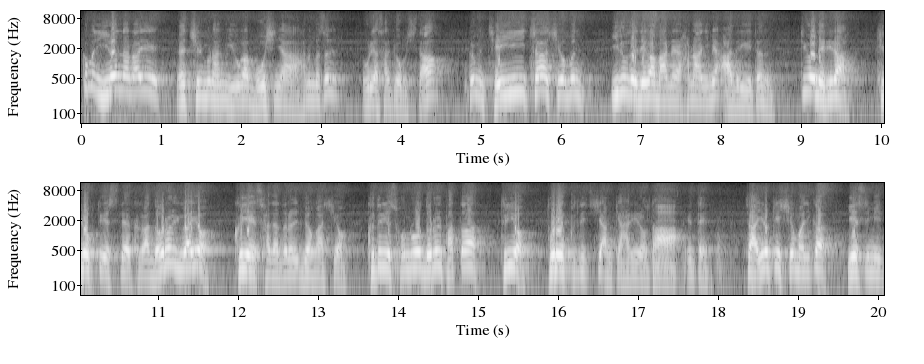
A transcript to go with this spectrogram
그러면 이런 나라에 질문한 이유가 무엇이냐 하는 것을 우리가 살펴봅시다. 그러면 제2차 시험은 이루되 내가 만일 하나님의 아들이거든 뛰어내리라. 기록되었을 때 그가 너를 위하여 그의 사자들을 명하시어 그들이 손으로 너를 받다 들여 돌에 부딪히지 않게 하리로다. 일단 자 이렇게 시험하니까 예수님이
